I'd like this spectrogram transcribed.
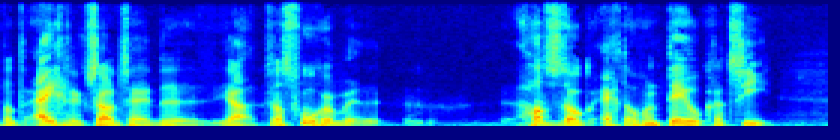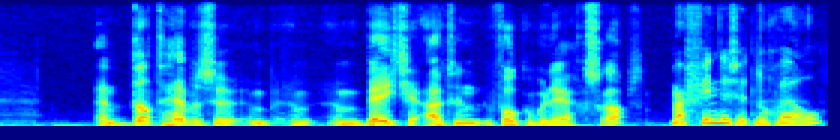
want eigenlijk zouden zij de. Ja, het was vroeger. Hadden ze het ook echt over een theocratie. En dat hebben ze een, een, een beetje uit hun vocabulaire geschrapt. Maar vinden ze het nog wel?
